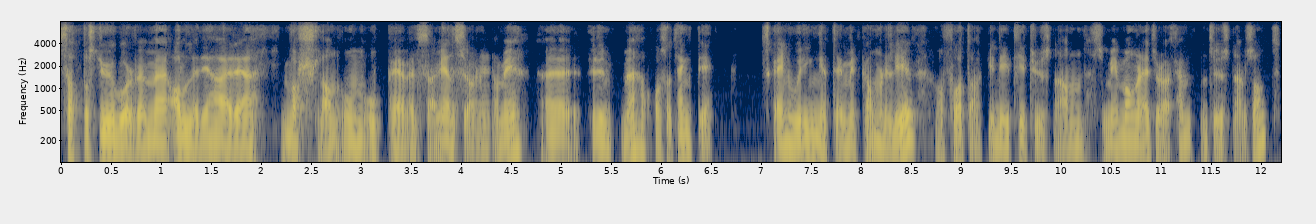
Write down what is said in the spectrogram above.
satt på stuegulvet med alle de her eh, varslene om opphevelse av gjeldsordninga mi eh, rundt meg, og så tenkte jeg skal jeg nå ringe til mitt gamle liv og få tak i de titusenene som jeg mangler, jeg tror det er 15 000 eller sånt,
